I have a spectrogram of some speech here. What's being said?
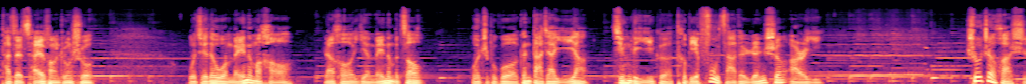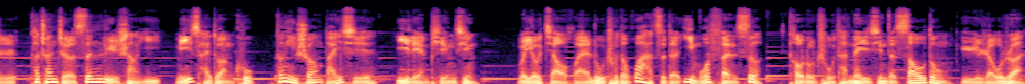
他在采访中说：“我觉得我没那么好，然后也没那么糟，我只不过跟大家一样，经历一个特别复杂的人生而已。”说这话时，他穿着森绿上衣、迷彩短裤，蹬一双白鞋，一脸平静，唯有脚踝露出的袜子的一抹粉色，透露出他内心的骚动与柔软。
